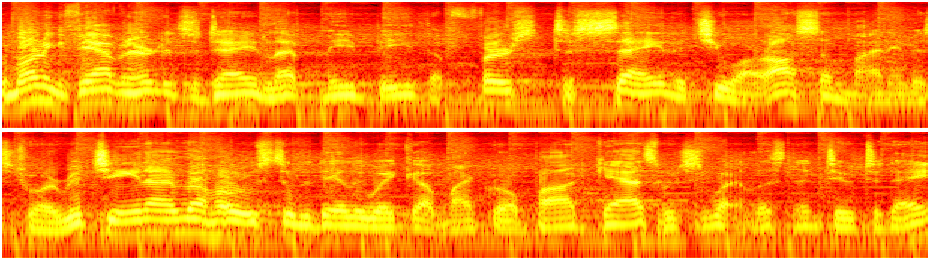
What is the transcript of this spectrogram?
Good morning. If you haven't heard it today, let me be the first to say that you are awesome. My name is Troy Ritchie, and I'm the host of the Daily Wake Up Micro Podcast, which is what you're listening to today,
